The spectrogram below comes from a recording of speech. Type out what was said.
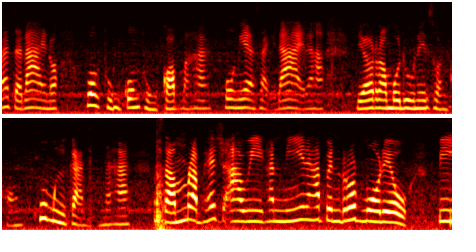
น่าจะได้เนาะพวกถุงกงถุงก๊อปนะคะพวกนี้ใส่ได้นะคะ เดี๋ยวเรามาดูในส่วนของคู่มือกันนะคะสำหรับ HRV คันนี้นะคะเป็นรถโมเดลปี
